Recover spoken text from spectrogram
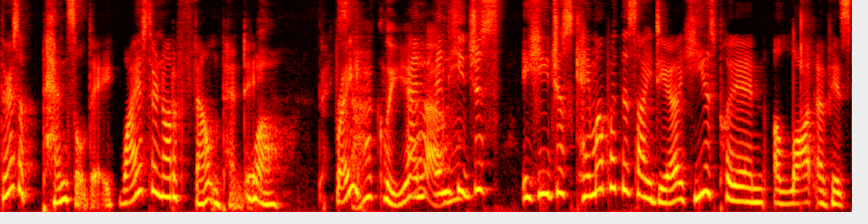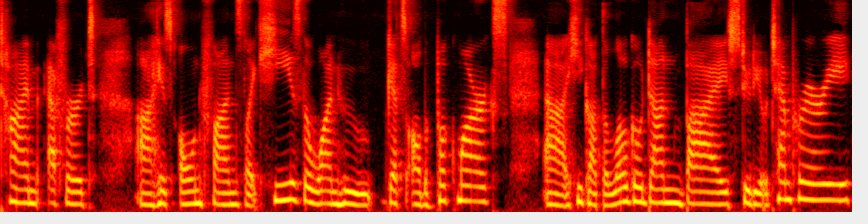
there's a pencil day. Why is there not a fountain pen day?" well Right? exactly yeah and and he just he just came up with this idea he has put in a lot of his time effort uh, his own funds like he's the one who gets all the bookmarks uh, he got the logo done by studio temporary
